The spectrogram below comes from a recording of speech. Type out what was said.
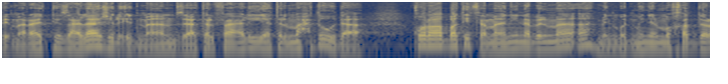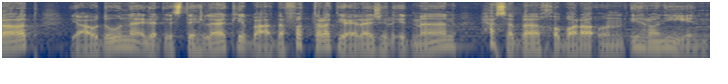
بمراكز علاج الإدمان ذات الفاعلية المحدودة. قرابة 80% من مدمني المخدرات يعودون إلى الاستهلاك بعد فترة علاج الإدمان حسب خبراء إيرانيين.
